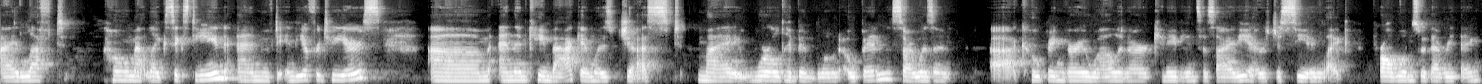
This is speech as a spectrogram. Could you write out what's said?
I left home at like 16 and moved to India for two years. Um, and then came back and was just my world had been blown open. So I wasn't uh, coping very well in our Canadian society. I was just seeing like problems with everything.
